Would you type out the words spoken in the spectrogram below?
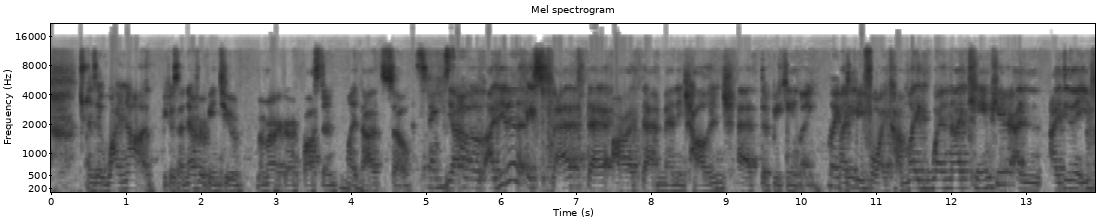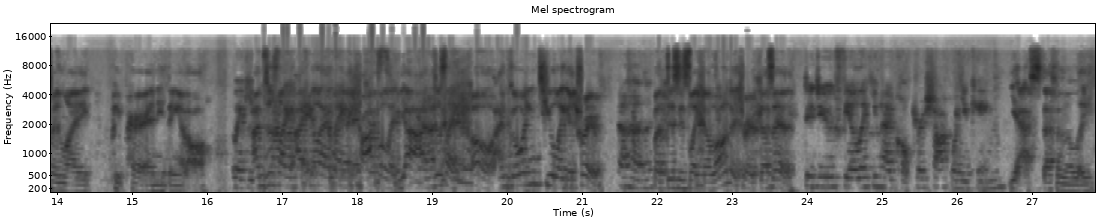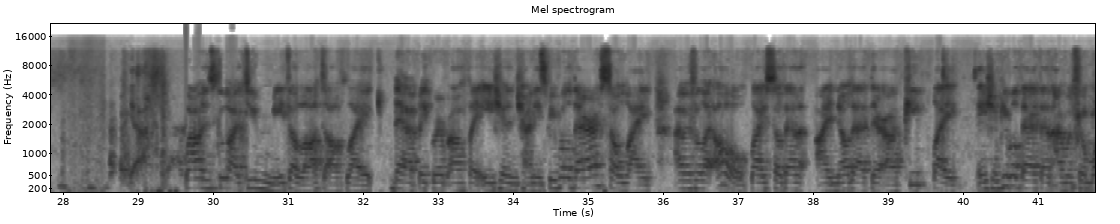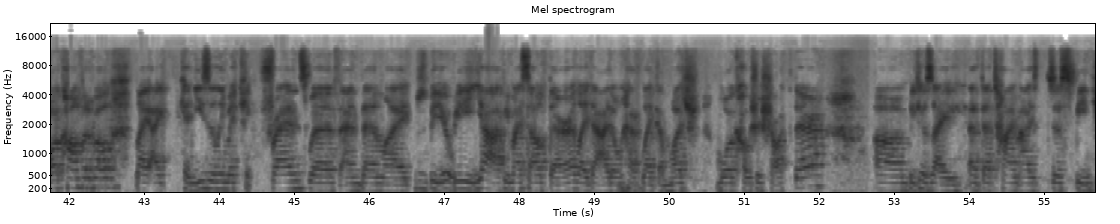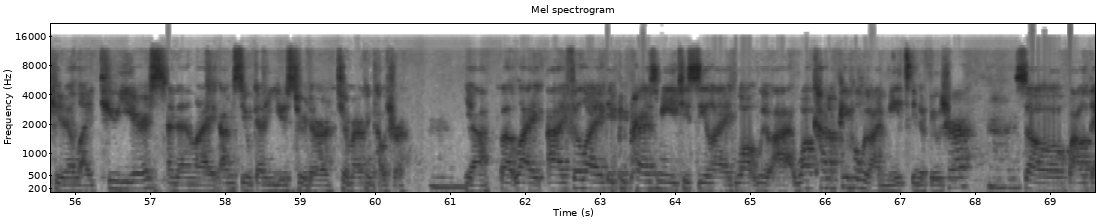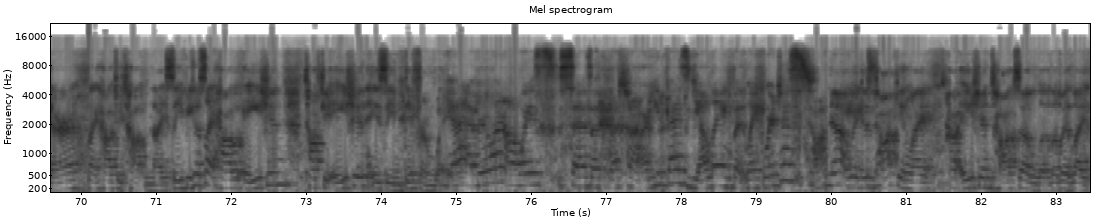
and say why not? Because I've never been to America, Boston like mm-hmm. that. So Thanks. yeah, but I didn't expect there are that many challenge at the beginning. Like, Like, you- before I come, like when I came here, and I didn't even like prepare anything at all. Like I'm just like I feel like I'm like a traveler. Yeah, I'm just like oh I'm going to like a trip, Uh-huh. but this is like a longer trip. That's it. Did you feel like you had culture shock when you came? Yes, definitely. Yeah. While in school, I do meet a lot of like there are a big group of like Asian and Chinese people there. So like I would feel like oh like so then I know that there are people like Asian people there. Then I would feel more comfortable. Like I can easily make friends with, and then like Just be you. be yeah be myself there like that i don't have like a much more culture shock there um, because i at that time i just been here like two years. And then like i'm still getting used to the to american culture Mm-hmm. yeah but like i feel like it prepares me to see like what will i what kind of people will i meet in the future mm-hmm. so while there like how to talk nicely because like how asian talk to asian is in different way Yeah, everyone always says at the restaurant, "Are you guys yelling?" But like we're just talking. No, we're just talking like how Asian talks a little bit like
